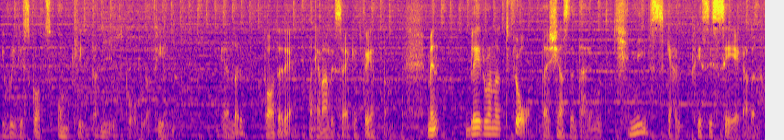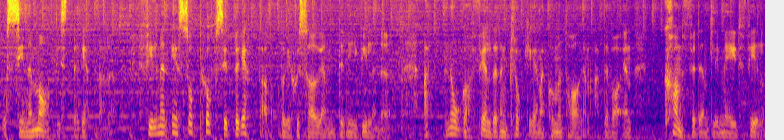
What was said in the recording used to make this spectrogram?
i Ridley Scotts omklippta nyutgåvor av filmen. Eller var det det? Man kan aldrig säkert veta. Men Blade Runner 2, där känns det däremot knivskarpt preciserade och cinematiskt berättade. Filmen är så proffsigt berättad för regissören Denis Villeneuve att någon fällde den klockrena kommentaren att det var en confidently made film.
